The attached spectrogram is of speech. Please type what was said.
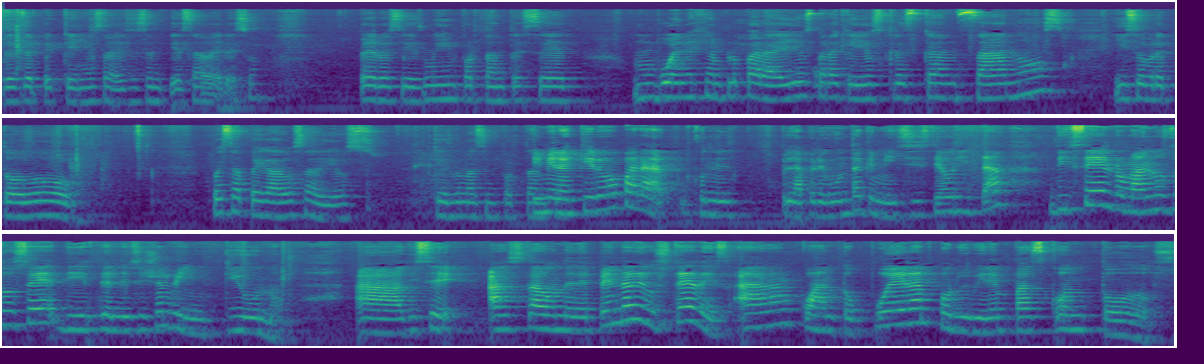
desde pequeños a veces empieza a ver eso. Pero sí es muy importante ser un buen ejemplo para ellos, para que ellos crezcan sanos y sobre todo, pues apegados a Dios, que es lo más importante. Y mira, quiero para con el- la pregunta que me hiciste ahorita, dice en Romanos 12, 10, del 18 al 21, ah, dice, hasta donde dependa de ustedes, hagan cuanto puedan por vivir en paz con todos.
